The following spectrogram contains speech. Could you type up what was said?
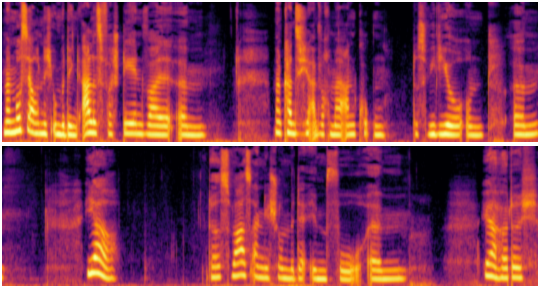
man muss ja auch nicht unbedingt alles verstehen, weil ähm, man kann sich einfach mal angucken, das Video und ähm, ja, das war es eigentlich schon mit der Info. Ähm, ja, hört euch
